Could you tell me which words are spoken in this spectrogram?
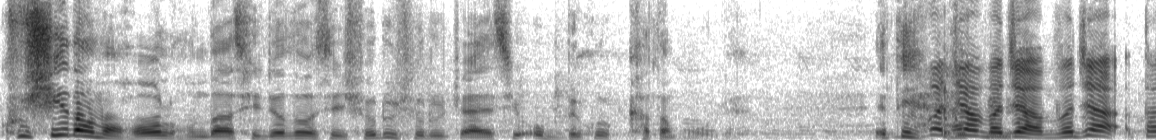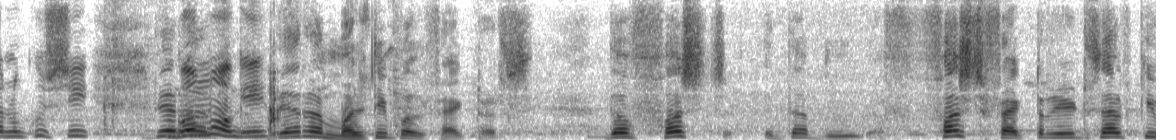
ਖੁਸ਼ੀ ਦਾ ਮਾਹੌਲ ਹੁੰਦਾ ਸੀ ਜਦੋਂ ਅਸੀਂ ਸ਼ੁਰੂ ਸ਼ੁਰੂ ਚ ਆਏ ਸੀ ਉਹ ਬਿਲਕੁਲ ਖਤਮ ਹੋ ਗਿਆ ਇੱਥੇ ਵਜ੍ਹਾ ਵਜ੍ਹਾ ਵਜ੍ਹਾ ਤੁਹਾਨੂੰ ਖੁਸ਼ੀ ਗੁੰਮ ਹੋ ਗਈ there are multiple factors the first the first factor itself ਕਿ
